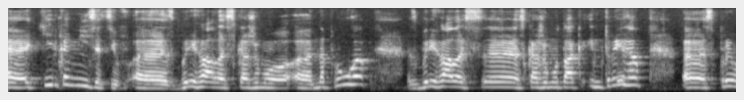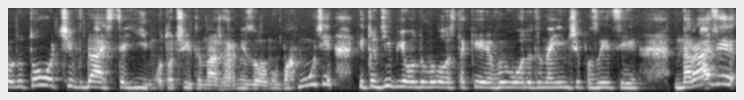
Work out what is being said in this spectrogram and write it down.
Е, Кілька місяців е, зберігалась, скажімо, е, напруга, зберігалась, скажімо так, інтрига з приводу того, чи вдасться їм оточити наш гарнізон у Бахмуті, і тоді б його довелось таки виводити на інші позиції. Наразі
